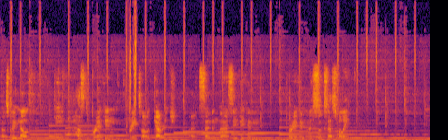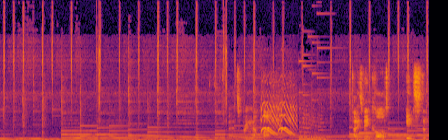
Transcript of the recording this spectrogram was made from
That's great. Now, the thief has to break in and bring it to our garage, send him there, see if he can break into this successfully. Let's bring that back. And he's been caught instantly.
